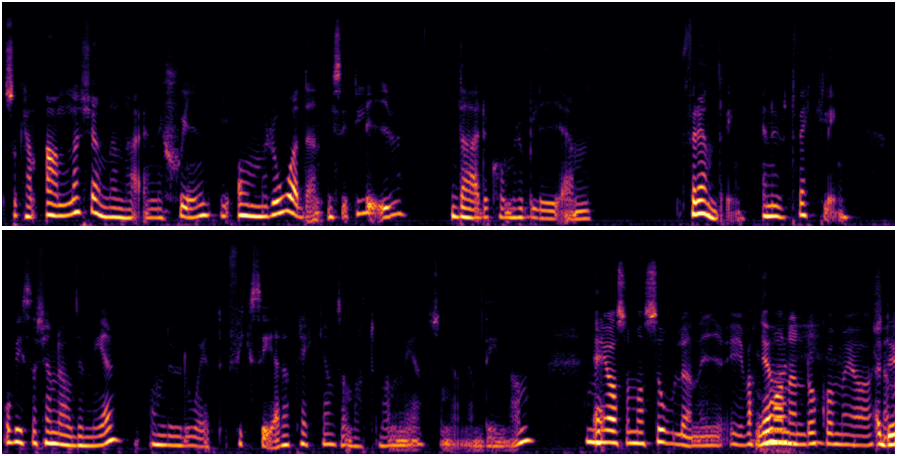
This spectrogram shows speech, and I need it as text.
så kan alla känna den här energin i områden i sitt liv där det kommer att bli en förändring, en utveckling. Och vissa känner av det mer, om du då är ett fixerat tecken som Vattumannen är, som jag nämnde innan. Men eh, jag som har solen i, i Vattumannen, ja, då kommer jag känna du,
